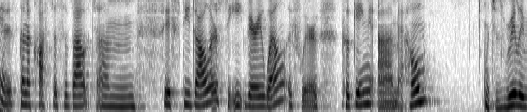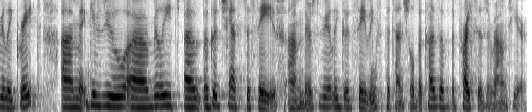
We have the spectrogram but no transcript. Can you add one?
It's going to cost us about um, $50 to eat very well if we're cooking um, at home which is really, really great. Um, it gives you a really a, a good chance to save. Um, there's really good savings potential because of the prices around here.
